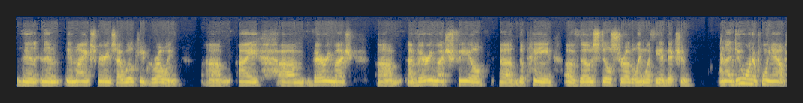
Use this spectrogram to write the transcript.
then, then in my experience, I will keep growing um, I um, very much, um, I very much feel uh, the pain of those still struggling with the addiction. And I do want to point out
